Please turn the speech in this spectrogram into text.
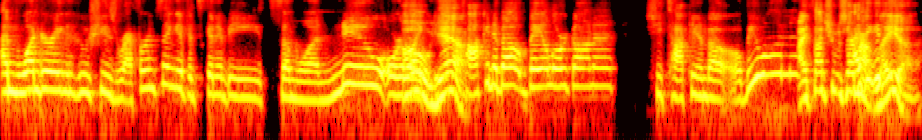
I'm wondering who she's referencing, if it's going to be someone new or like Oh, is she yeah. talking about Bail Organa. She talking about Obi Wan. I thought she was talking I about Leia.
